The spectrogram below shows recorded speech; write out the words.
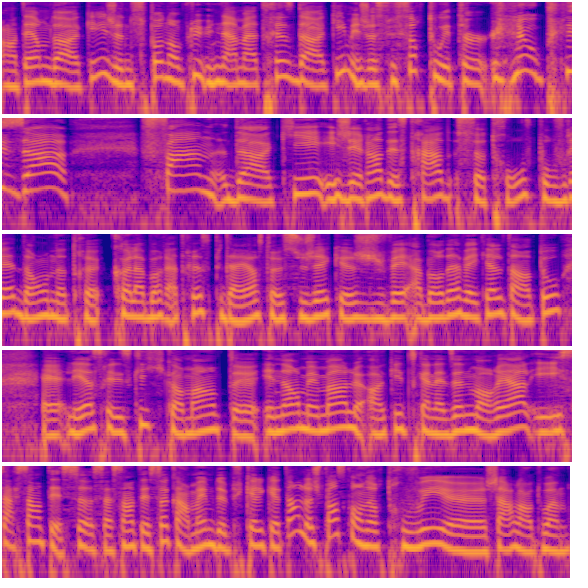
en termes de hockey. Je ne suis pas non plus une amatrice de hockey, mais je suis sur Twitter, là où plusieurs fans de hockey et gérants d'estrade se trouvent. Pour vrai, notre collaboratrice. Puis d'ailleurs, c'est un sujet que je vais aborder avec elle tantôt. Euh, Léa Streliski qui commente euh, énormément le hockey du Canadien de Montréal. Et ça sentait ça. Ça sentait ça quand même depuis quelques temps. Là, je pense qu'on a retrouvé euh, Charles-Antoine.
